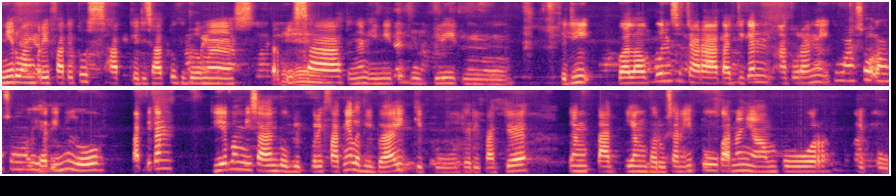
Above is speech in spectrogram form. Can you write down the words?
ini ruang privat itu sat- jadi satu gitu loh Mas. Terpisah dengan ini tuh publik ngono. Jadi walaupun secara tadi kan aturannya itu masuk langsung melihat ini loh, tapi kan dia pemisahan publik privatnya lebih baik gitu daripada yang tadi yang barusan itu karena nyampur gitu.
